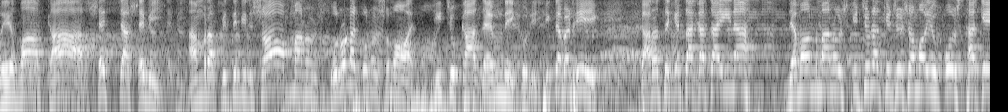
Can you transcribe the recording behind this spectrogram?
রেদাকার, স্বেচ্ছাসেবী। আমরা পৃথিবীর সব মানুষ কোনো না কোনো সময় কিছু কাজ এমনি করি। ঠিক না ঠিক? কারও থেকে টাকা চাই না। যেমন মানুষ কিছু না কিছু সময় উপোস থাকে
